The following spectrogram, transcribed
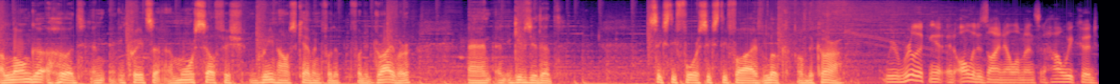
a longer hood and, and creates a, a, more selfish greenhouse cabin for the, for the driver, and, and it gives you that 64, 65 look of the car. We were really looking at, at, all the design elements and how we could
